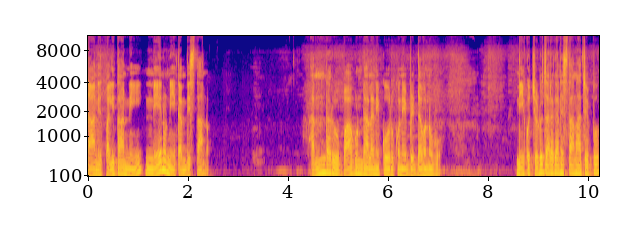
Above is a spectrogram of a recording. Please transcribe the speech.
దాని ఫలితాన్ని నేను నీకు అందిస్తాను అందరూ బాగుండాలని కోరుకునే బిడ్డవు నువ్వు. నీకు చెడు జరగనిస్తానా చెప్పు?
